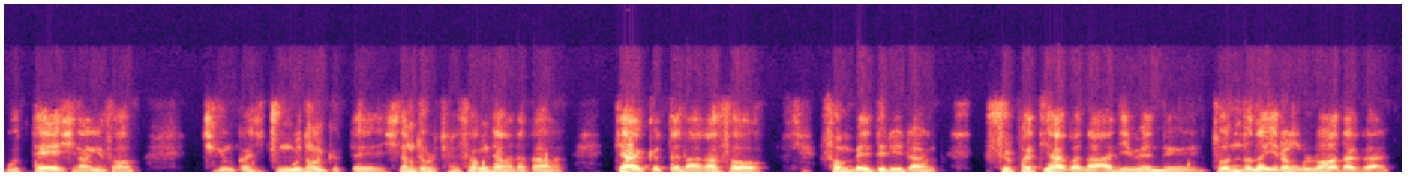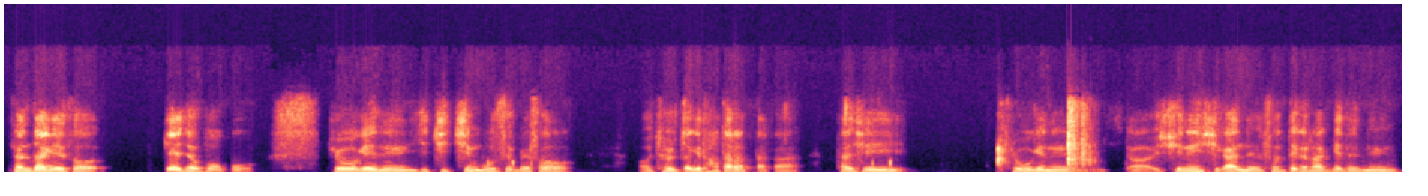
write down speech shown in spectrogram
모태 신앙에서 지금까지 중고등학교 때 신앙적으로 잘 성장하다가 대학교 때 나가서 선배들이랑 술 파티 하거나 아니면은 전도나 이런 걸로 하다가 현장에서 깨져보고 결국에는 이제 지친 모습에서 어, 절정에 다다랐다가 다시 결국에는 어, 쉬는 시간을 선택을 하게 되는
